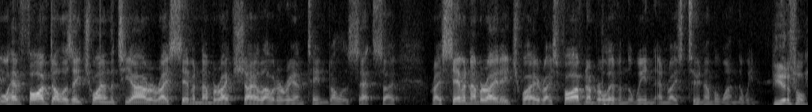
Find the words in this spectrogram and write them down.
we'll have five dollars each way on the Tiara. Race seven, number eight, Shalo at around ten dollars sat. So race seven, number eight each way. Race five, number eleven, the win, and race two, number one, the win. Beautiful.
